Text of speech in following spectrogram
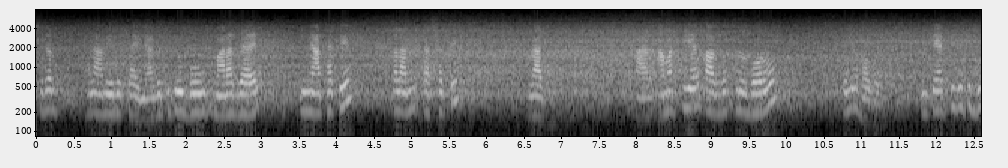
সেটা তাহলে আমি এটা চাই না। আর যদি কেউ বউ মারা যায়, কি না থাকে তাহলে আমি তার সাথে রাজি। আর আমার চেয়ে পাঁচ বছরের বড় হলে হবে। কিন্তু এর যদি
